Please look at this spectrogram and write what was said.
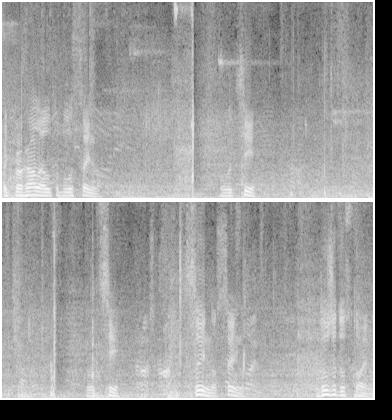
Хоч програли, але то було сильно. Молодці. Молодці. Сильно, сильно. Дуже достойно.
